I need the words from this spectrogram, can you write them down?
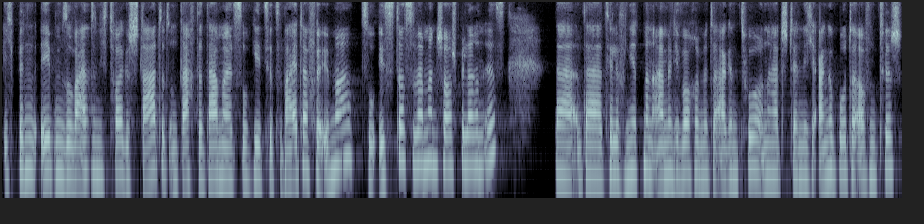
ich bin eben so wahnsinnig toll gestartet und dachte damals, so geht's jetzt weiter für immer. So ist das, wenn man Schauspielerin ist. Da, da telefoniert man einmal die Woche mit der Agentur und hat ständig Angebote auf dem Tisch.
